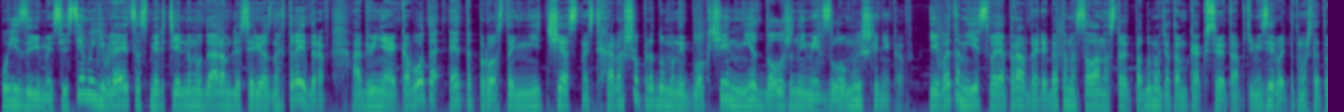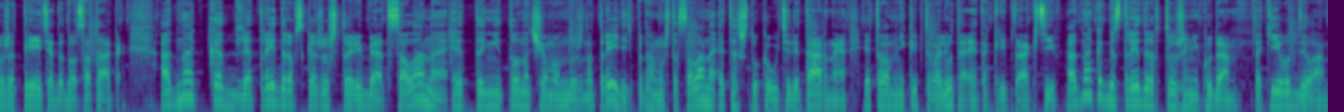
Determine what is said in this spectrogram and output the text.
уязвимость системы является смертельным ударом для серьезных трейдеров. Обвиняя кого-то, это просто нечестность. Хорошо придуманный блокчейн не должен иметь злоумышленников. И в этом есть своя правда. Ребятам из Solana стоит подумать о том, как все это оптимизировать анализировать, потому что это уже третья DDoS-атака. Однако для трейдеров скажу, что, ребят, Solana — это не то, на чем вам нужно трейдить, потому что Solana — это штука утилитарная. Это вам не криптовалюта, это криптоактив. Однако без трейдеров тоже никуда. Такие вот дела.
